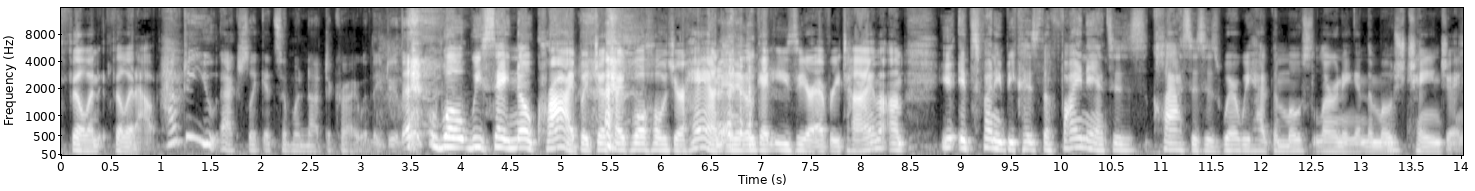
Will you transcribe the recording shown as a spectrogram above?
fill and fill it out? How do you actually get someone not to cry when they do that? well, we say no cry, but just like we'll hold your hand and it'll get easier every time. Um, it's funny because the finances classes is where we had the most learning and the mm. most changing.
